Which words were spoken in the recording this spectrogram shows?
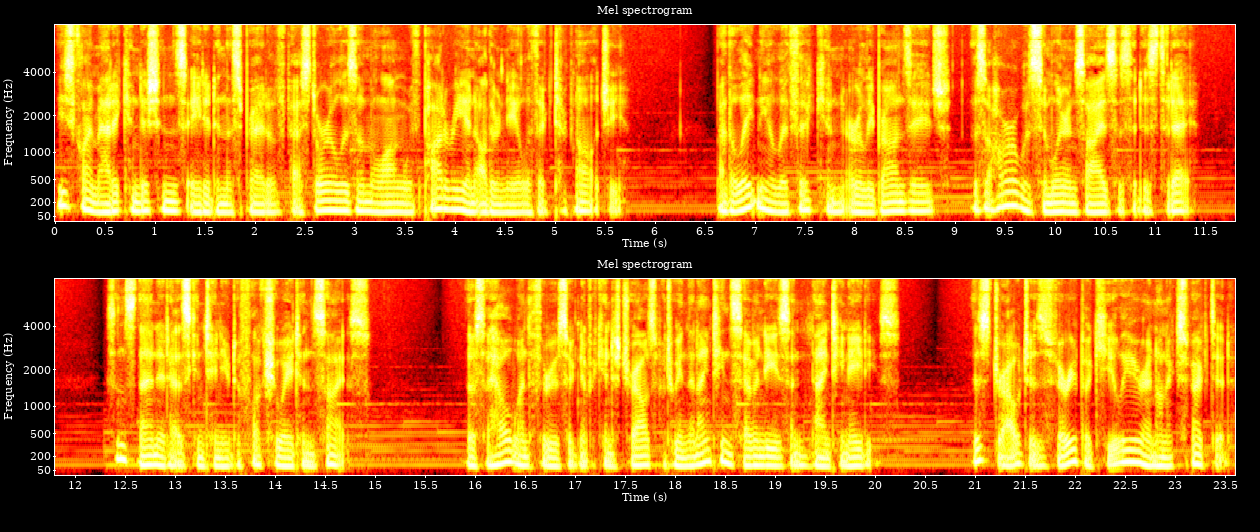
these climatic conditions aided in the spread of pastoralism along with pottery and other Neolithic technology. By the late Neolithic and early Bronze Age, the Sahara was similar in size as it is today. Since then, it has continued to fluctuate in size. The Sahel went through significant droughts between the 1970s and 1980s. This drought is very peculiar and unexpected,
